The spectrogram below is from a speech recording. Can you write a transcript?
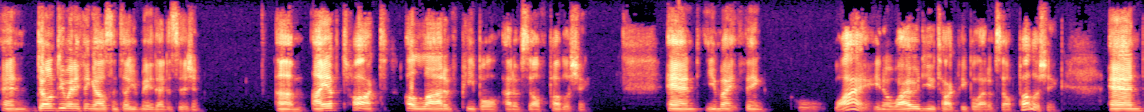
And don't do anything else until you've made that decision. Um, i have talked a lot of people out of self-publishing. And you might think why? You know why would you talk people out of self-publishing? And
